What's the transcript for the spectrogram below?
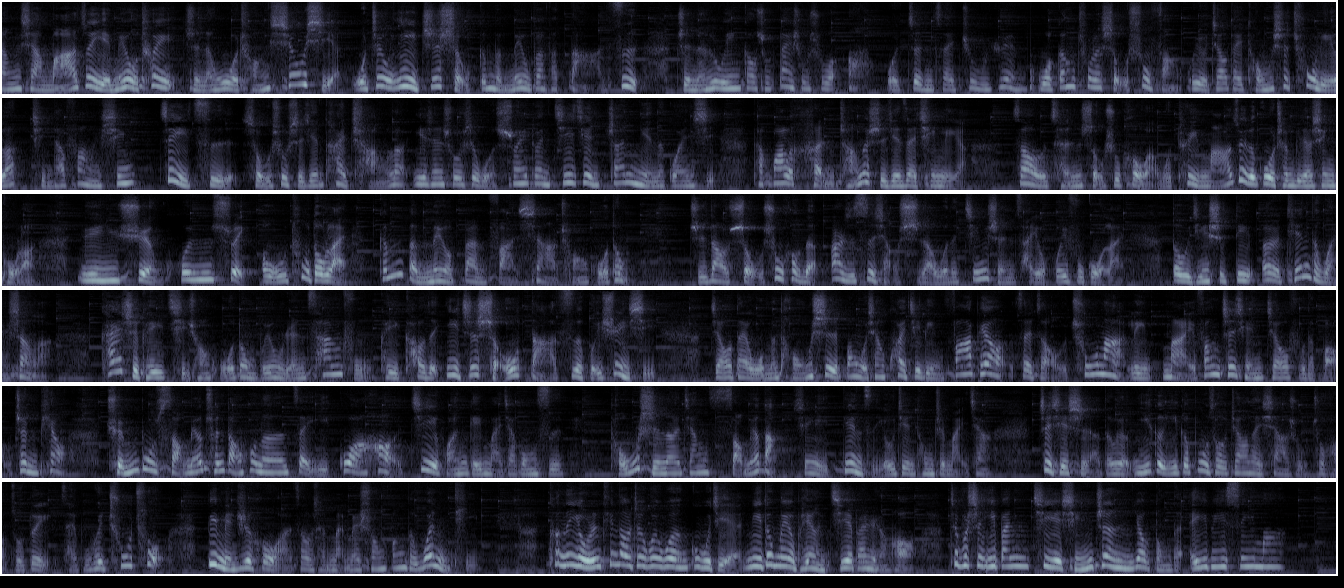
当下麻醉也没有退，只能卧床休息。我只有一只手，根本没有办法打字，只能录音告诉代书说：“啊，我正在住院，我刚出了手术房，我有交代同事处理了，请他放心。”这一次手术时间太长了，医生说是我摔断肌腱粘连的关系，他花了很长的时间在清理啊，造成手术后啊，我退麻醉的过程比较辛苦了。晕眩、昏睡、呕吐都来，根本没有办法下床活动。直到手术后的二十四小时啊，我的精神才有恢复过来。都已经是第二天的晚上了，开始可以起床活动，不用人搀扶，可以靠着一只手打字回讯息，交代我们同事帮我向会计领发票，再找出纳领买方之前交付的保证票。全部扫描存档后呢，再以挂号寄还给买家公司，同时呢，将扫描档先以电子邮件通知买家。这些事啊，都要一个一个步骤交代下属做好做对，才不会出错，避免日后啊造成买卖双方的问题。可能有人听到这会问姑姑姐，你都没有培养接班人哈，这不是一般企业行政要懂的 A B C 吗？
